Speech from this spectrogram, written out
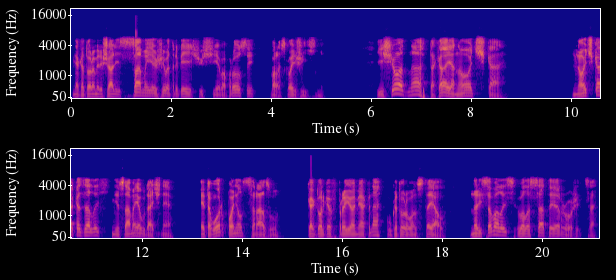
на котором решались самые животрепещущие вопросы воровской жизни. Еще одна такая ночка. Ночка оказалась не самая удачная. Это вор понял сразу, как только в проеме окна, у которого он стоял, нарисовалась волосатая рожица.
